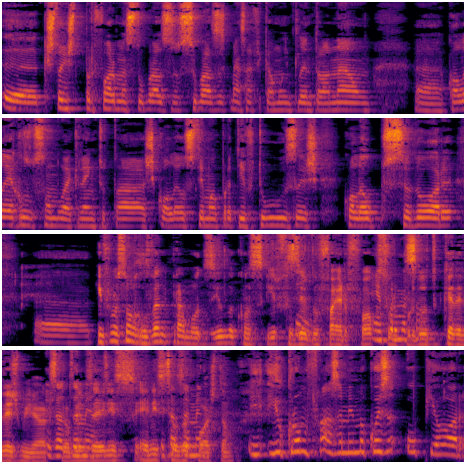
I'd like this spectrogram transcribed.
ah, questões de performance do browser, se o browser começa a ficar muito lento ou não, ah, qual é a resolução do ecrã que tu estás, qual é o sistema operativo que tu usas, qual é o processador. Informação relevante para a Mozilla conseguir fazer Sim. do Firefox Informação- um produto cada vez melhor. Pelo menos é Exatamente. nisso, é nisso que eles Exatamente. apostam. e, e o Chrome faz a mesma coisa ou pior.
